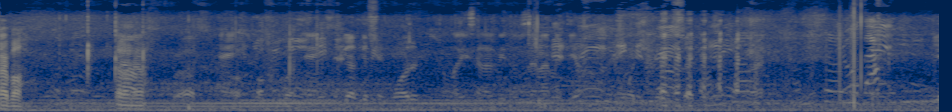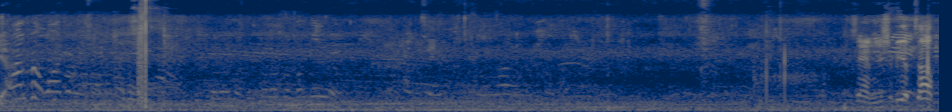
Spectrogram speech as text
Sorry, ball. I don't know. You gotta get some water. Como dicen Albito, se la metió. Yeah. Come on, put water in it. Sam, you should be up top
